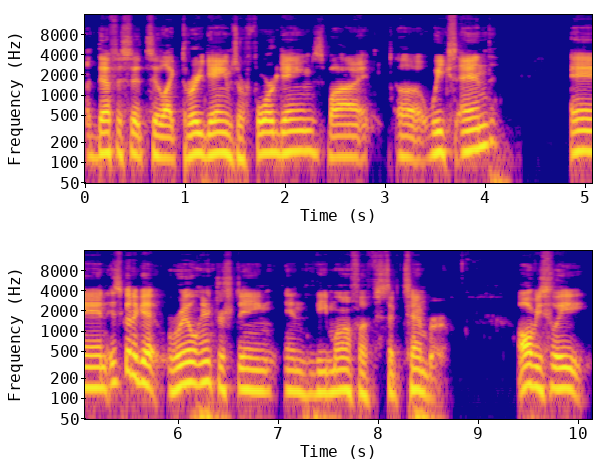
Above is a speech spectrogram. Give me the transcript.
a deficit to like three games or four games by uh, week's end. And it's going to get real interesting in the month of September. Obviously,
